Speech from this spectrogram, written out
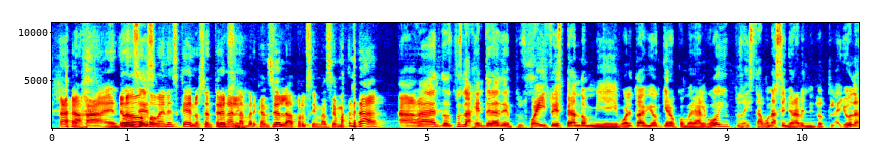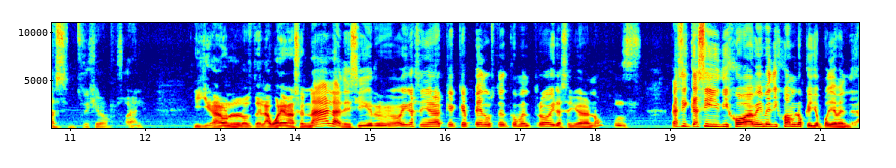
Ajá, entonces, no, joven, es que nos entregan pues sí. la mercancía la próxima semana. ajá, entonces pues la gente era de, pues güey, estoy esperando mi boleto de avión, quiero comer algo y pues ahí estaba una señora vendiendo tlayudas. Entonces dijeron, pues órale. Y llegaron los de la Guardia Nacional a decir, oiga señora, ¿qué, qué pedo usted cómo entró? Y la señora, no, pues casi, casi dijo, a mí me dijo AMLO que yo podía vender.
